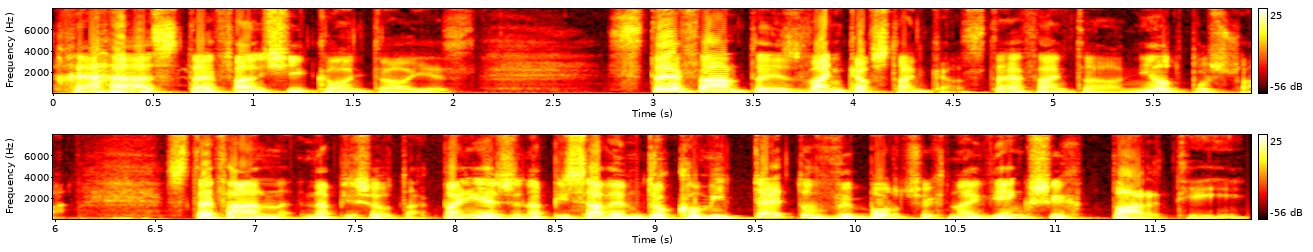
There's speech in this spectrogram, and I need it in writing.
Haha, Stefan Sikoń to jest. Stefan to jest Wańka Wstańka. Stefan to nie odpuszcza. Stefan napisał tak. Panie Jerzy, napisałem do komitetów wyborczych największych partii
